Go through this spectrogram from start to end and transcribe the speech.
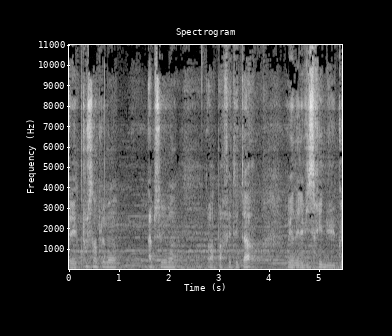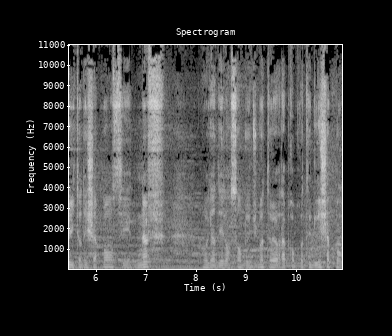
Elle est tout simplement absolument en parfait état. Regardez les visseries du collecteur d'échappement, c'est neuf. Regardez l'ensemble du moteur, la propreté de l'échappement.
